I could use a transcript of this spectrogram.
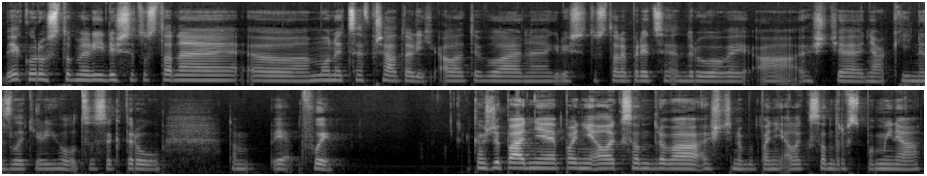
jako rostomilý, když se to stane uh, Monice v Přátelích, ale ty vole ne, když se to stane Princi Andrewovi a ještě nějaký nezletilý holce, se kterou tam je, fuj. Každopádně paní Alexandrová, ještě nebo paní Alexandr vzpomíná,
